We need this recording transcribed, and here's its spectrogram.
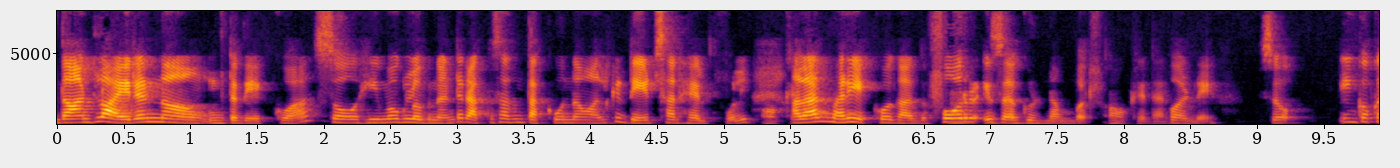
దాంట్లో ఐరన్ ఉంటుంది ఎక్కువ. సో హీమోగ్లోబిన్ అంటే రక్తశాతం తక్కువ ఉన్న వాళ్ళకి డేట్స్ ఆర్ హెల్ప్ఫుల్. ఓకే. అలా అని మరీ ఎక్కువ కాదు. Four is a good number okay per day. So ఇంకొక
